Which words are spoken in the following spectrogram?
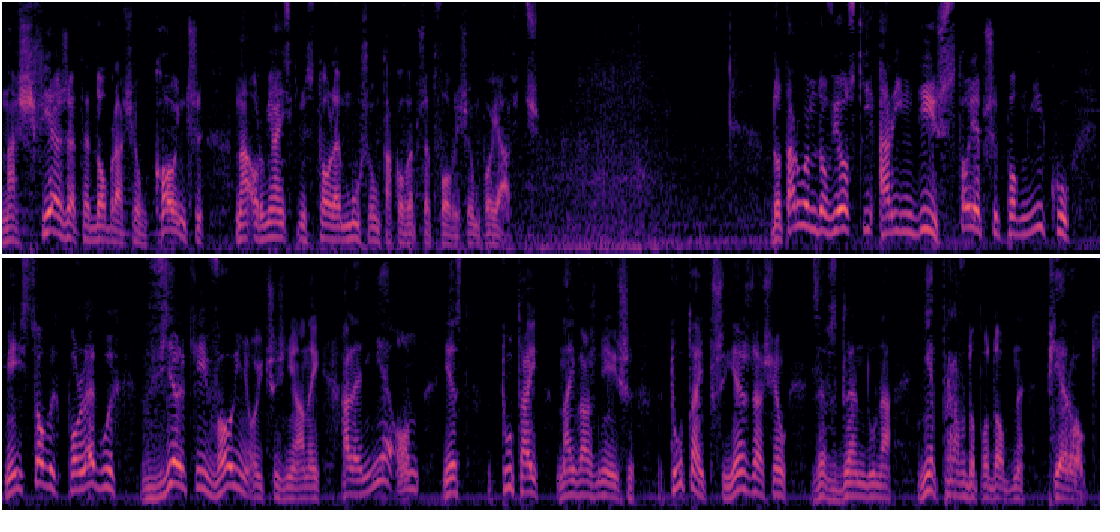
na świeże te dobra się kończy, na ormiańskim stole muszą takowe przetwory się pojawić. Dotarłem do wioski Arindisz. Stoję przy pomniku miejscowych poległych w Wielkiej Wojnie Ojczyźnianej, ale nie on jest tutaj najważniejszy. Tutaj przyjeżdża się ze względu na nieprawdopodobne pierogi.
